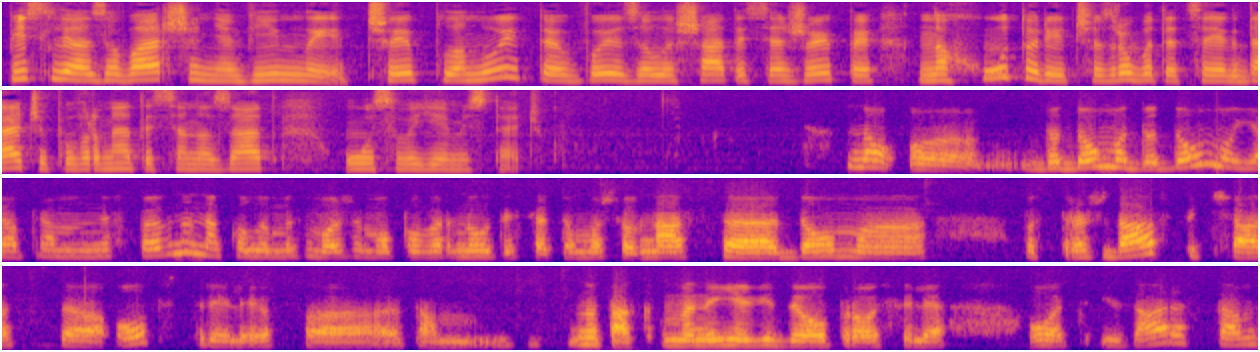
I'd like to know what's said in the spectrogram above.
після завершення війни, чи плануєте ви залишатися жити на хуторі, чи зробите це як дачу, повернетеся назад у своє містечко? Ну е, додому, додому я прям не впевнена, коли ми зможемо повернутися, тому що в нас е, дом постраждав під час е, обстрілів. е, Там ну так, в мене є відеопрофілі. От і зараз там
